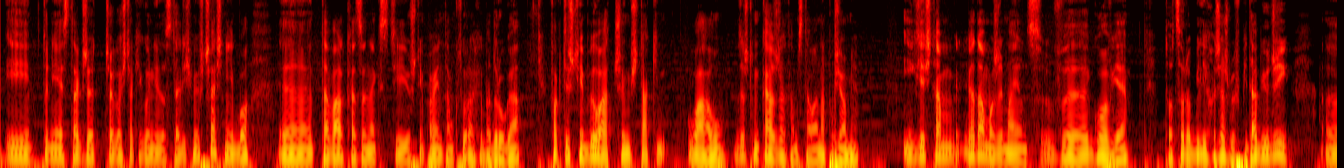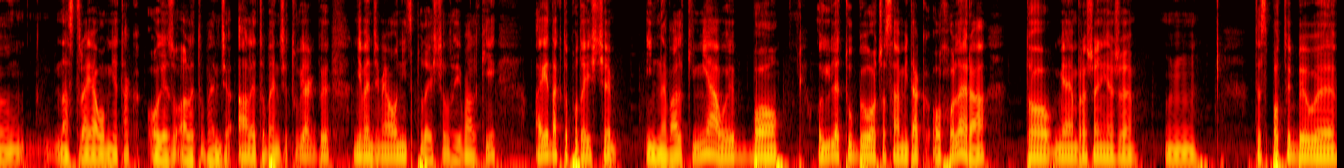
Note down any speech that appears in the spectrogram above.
I to nie jest tak, że czegoś takiego nie dostaliśmy wcześniej, bo e, ta walka z NXT, już nie pamiętam, która, chyba druga, faktycznie była czymś takim wow. Zresztą każda tam stała na poziomie. I gdzieś tam wiadomo, że mając w głowie to, co robili chociażby w PWG, nastrajało mnie tak, o Jezu, ale to będzie, ale to będzie. Tu jakby nie będzie miało nic podejścia do tej walki, a jednak to podejście inne walki miały, bo o ile tu było czasami tak o cholera, to miałem wrażenie, że mm, te spoty były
